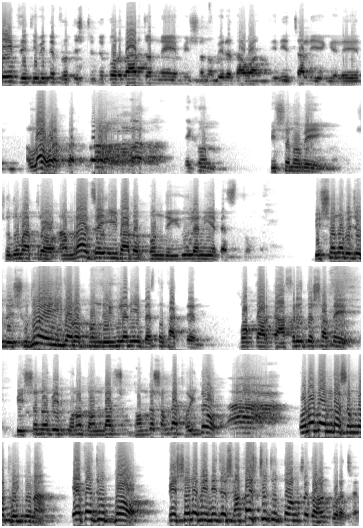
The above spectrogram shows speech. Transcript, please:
এই পৃথিবীতে প্রতিষ্ঠিত করবার জন্য বিশ্ব নবীর দাওয়াত তিনি চালিয়ে গেলেন। আল্লাহু আকবার। দেখুন বিশ্বনবী শুধুমাত্র আমরা যে ইবাদত বন্দিগুলা নিয়ে ব্যস্ত বিশ্বনবী যদি শুধু এই ইবাদত বন্দিগুলা নিয়ে ব্যস্ত থাকতেন, মক্কার কাফেরদের সাথে বিশ্বনবীর কোন দ্বন্দ্ব দ্বন্দ্ব সংঘাত হইতো? কোন দ্বন্দ্ব সংঘাত হইতো না। এত যুদ্ধ বিশ্বনবী নিজে সাতাশটি যুদ্ধে অংশগ্রহণ করেছেন।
